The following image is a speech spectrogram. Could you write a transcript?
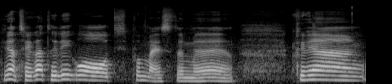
그냥 제가 드리고 싶은 말씀은 그냥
